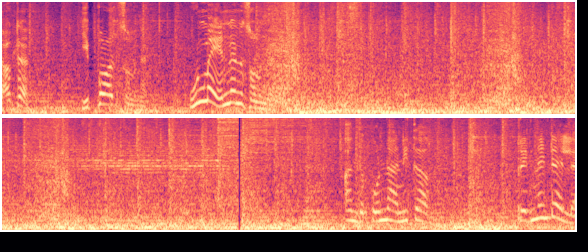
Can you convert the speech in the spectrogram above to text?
டாக்டர் இப்போ அது சொல்லுங்க. உண்மை என்னன்னு சொல்லுங்க. அந்த பொண்ணு அனிதா. பிரெக்னெண்டா இல்ல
